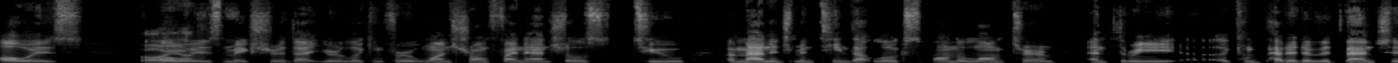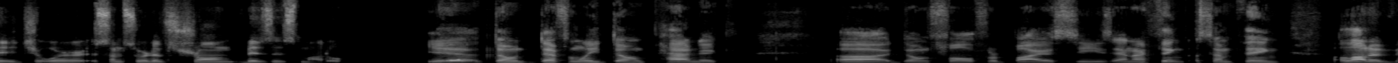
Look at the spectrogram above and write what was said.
always oh, always yeah. make sure that you're looking for one strong financials two a management team that looks on the long term and three a competitive advantage or some sort of strong business model yeah don't definitely don't panic uh, don't fall for biases and i think something a lot of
